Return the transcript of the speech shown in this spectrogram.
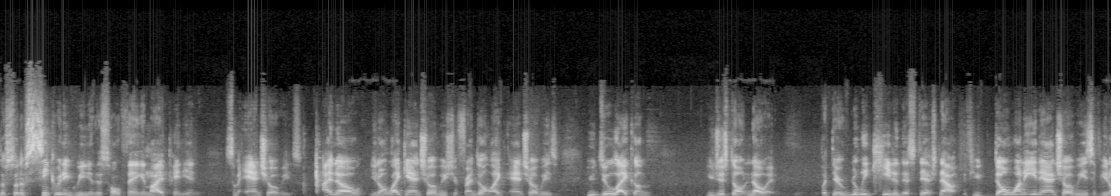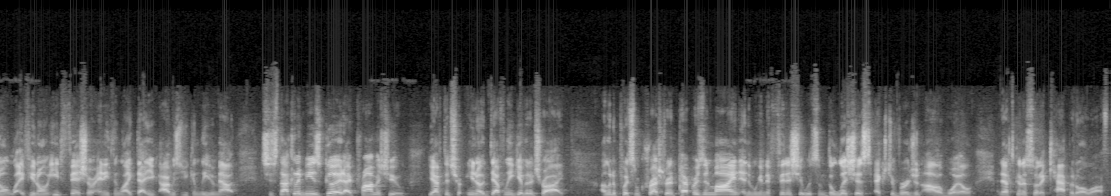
the sort of secret ingredient of this whole thing, in my opinion, some anchovies. I know you don't like anchovies. Your friend don't like anchovies. You do like them. You just don't know it. But they're really key to this dish. Now, if you don't want to eat anchovies, if you don't if you don't eat fish or anything like that, you, obviously you can leave them out. It's just not going to be as good. I promise you. You have to, you know, definitely give it a try. I'm gonna put some crushed red peppers in mine, and then we're gonna finish it with some delicious extra virgin olive oil, and that's gonna sort of cap it all off.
